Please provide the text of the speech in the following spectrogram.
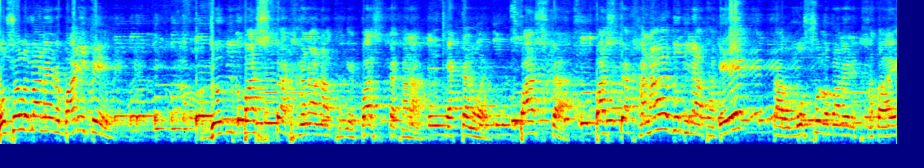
মুসলমানের বাড়িতে যদি পাঁচটা খানা না থাকে, পাঁচটা খানা, একটা নয়, পাঁচটা পাঁচটা খানা যদি না থাকে, তার মুসলমানের খাতায়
